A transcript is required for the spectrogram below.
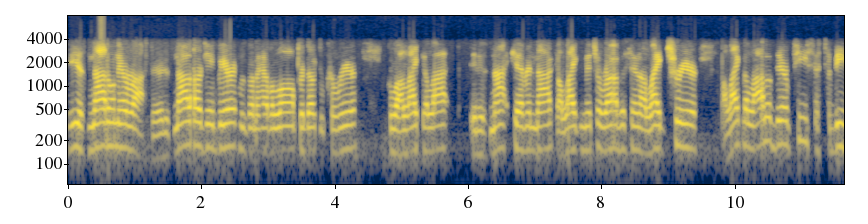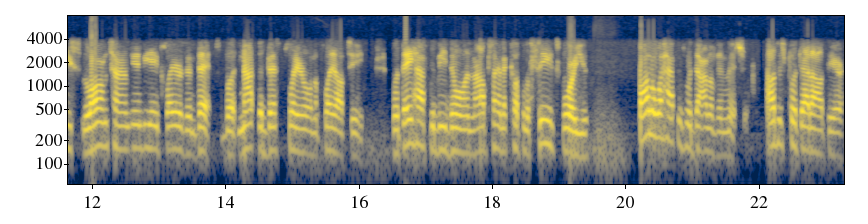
He is not on their roster. It is not RJ Barrett, who's going to have a long, productive career, who I like a lot. It is not Kevin Knox. I like Mitchell Robinson. I like Trier. I like a lot of their pieces to be longtime NBA players and vets, but not the best player on the playoff team. What they have to be doing, and I'll plant a couple of seeds for you. Follow what happens with Donovan Mitchell. I'll just put that out there.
